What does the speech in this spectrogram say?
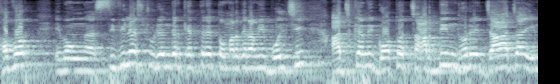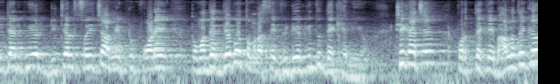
খবর এবং সিভিলের স্টুডেন্টদের ক্ষেত্রে তোমাদের আমি বলছি, আজকে আমি গত চার দিন ধরে যা যা ইন্টারভিউয়ের ডিটেলস হয়েছে, আমি একটু পরে তোমাদের দেবো, তোমরা সেই ভিডিও কিন্তু দেখে নিও। ঠিক আছে? প্রত্যেকেই ভালো থেকো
